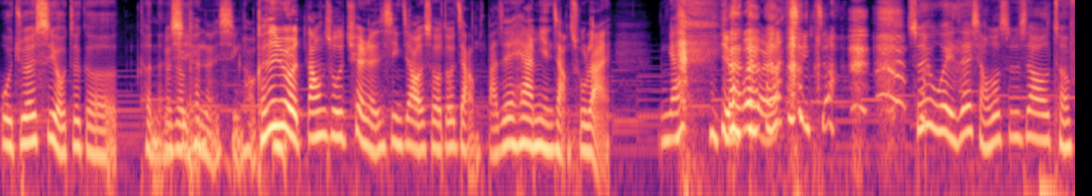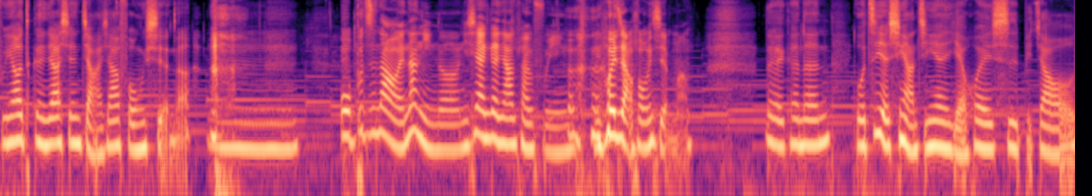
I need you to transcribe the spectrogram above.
我觉得是有这个可能性，可能性哈。可是如果当初劝人信教的时候都讲把这些黑暗面讲出来，应该 也不会有人信教。所以我也在想说，是不是要传福音要跟人家先讲一下风险呢？嗯，我不知道哎。那你呢？你现在跟人家传福音，你会讲风险吗？对，可能我自己的信仰经验也会是比较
